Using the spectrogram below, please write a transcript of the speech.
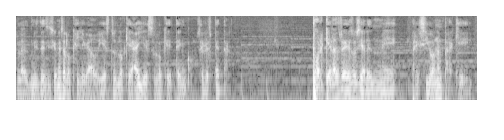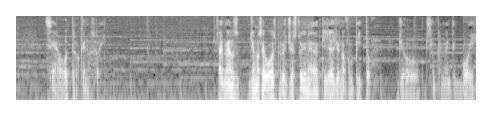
las, mis decisiones a lo que he llegado. Y esto es lo que hay, esto es lo que tengo. Se respeta. Porque las redes sociales me presionan para que sea otro que no soy. Al menos yo no sé vos, pero yo estoy en una edad que ya yo no compito. Yo simplemente voy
